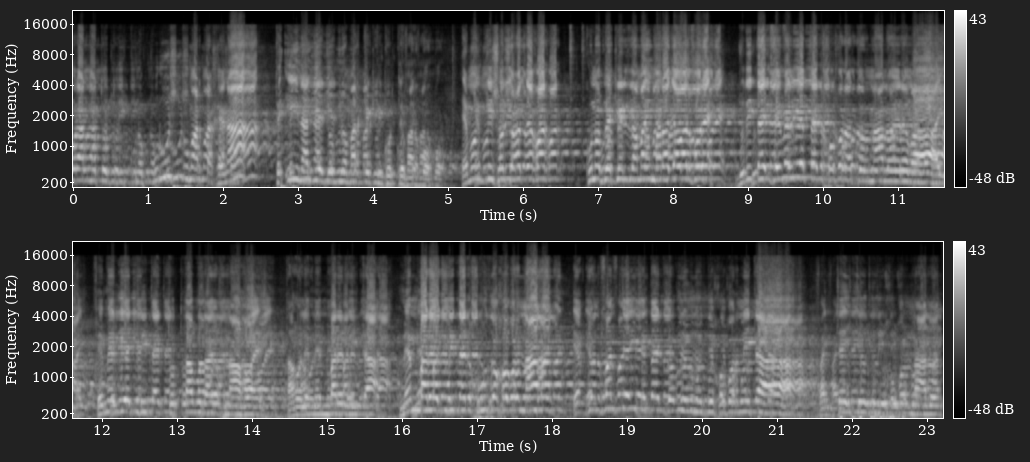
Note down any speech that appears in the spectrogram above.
করার মতো যদি কোনো পুরুষ তোমার থাকে না তো এই নারীয়ে জমিও মার্কেটিং করতে পারব। এমন কি শরীয়ত দেখো কোন বেটির জামাই মারা যাওয়ার পরে যদি তার ফ্যামিলি তার খবর তোর না লয় রে ভাই ফ্যামিলি যদি তার তত্ত্বাবধায়ক না হয় তাহলে মেম্বারে লইতা মেম্বারে যদি তার খুদ খবর না লয় একজন পঞ্চায়েতে তার জমির মধ্যে খবর নিতা পঞ্চায়েতেও যদি খবর না লয়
